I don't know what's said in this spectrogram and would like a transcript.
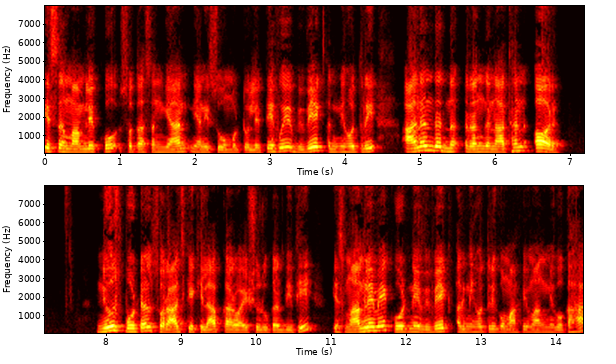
इस मामले को स्वतः संज्ञान, यानी सोमोटो लेते हुए विवेक अग्निहोत्री, आनंद रंगनाथन और न्यूज़ पोर्टल स्वराज के खिलाफ कार्रवाई शुरू कर दी थी। इस मामले में कोर्ट ने विवेक अग्निहोत्री को माफ़ी मांगने को कहा।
